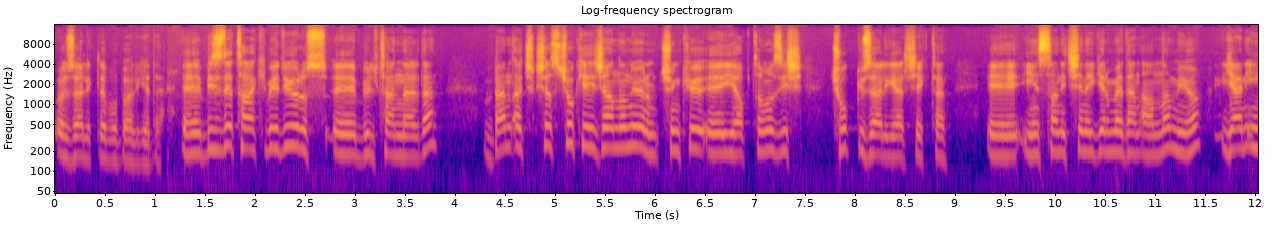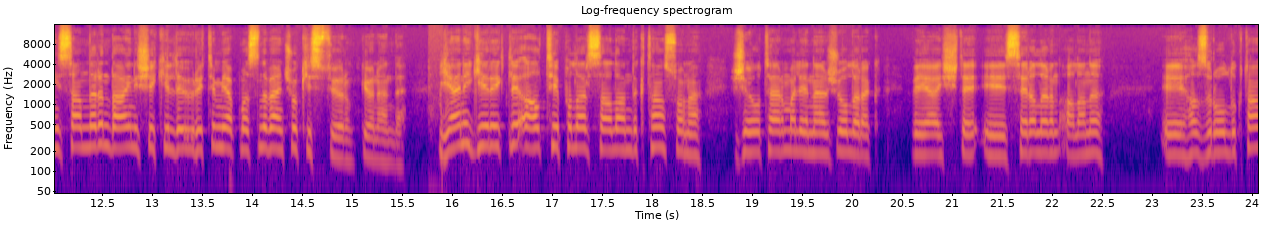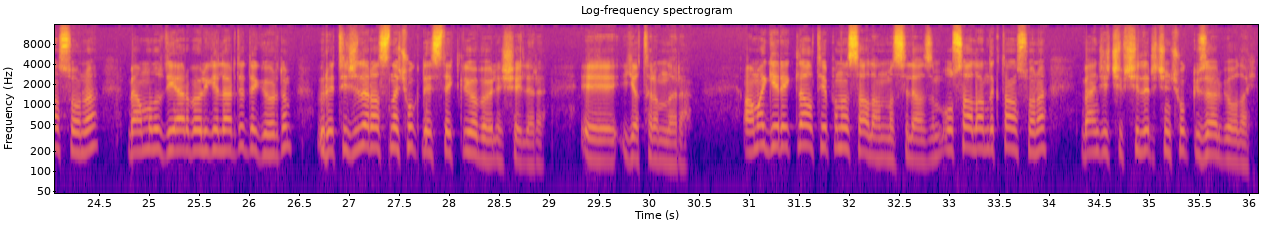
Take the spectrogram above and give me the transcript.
Özellikle bu bölgede. E, biz de takip ediyoruz e, bültenlerden. Ben açıkçası çok heyecanlanıyorum. Çünkü e, yaptığımız iş çok güzel gerçekten. E, insan içine girmeden anlamıyor. Yani insanların da aynı şekilde üretim yapmasını ben çok istiyorum Gönen'de. Yani gerekli altyapılar sağlandıktan sonra jeotermal enerji olarak veya işte e, seraların alanı e, hazır olduktan sonra ben bunu diğer bölgelerde de gördüm. Üreticiler aslında çok destekliyor böyle şeylere, e, yatırımlara. Ama gerekli altyapının sağlanması lazım. O sağlandıktan sonra bence çiftçiler için çok güzel bir olay.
